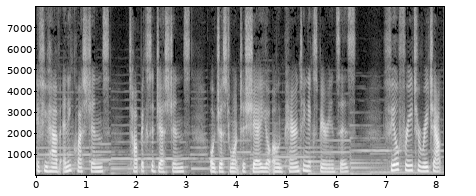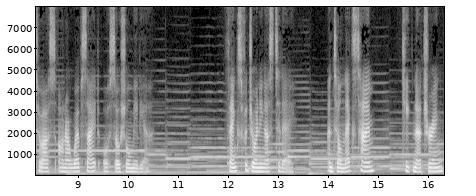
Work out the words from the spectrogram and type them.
If you have any questions, topic suggestions, or just want to share your own parenting experiences, feel free to reach out to us on our website or social media. Thanks for joining us today. Until next time, Keep nurturing,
